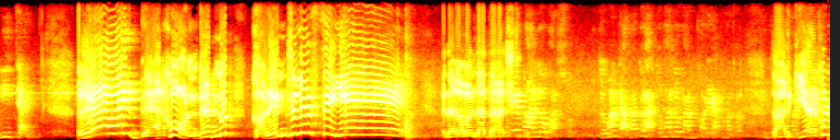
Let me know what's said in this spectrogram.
মি টাইম এই দেখো অন্ডার নোট কারেন্ট চলে এসছে ইয়ে! দেখো আমার দাদা আসছে। ভালোবাসো। তোমার দাদা তো এত ভালো গান করে এত ভালো তার কি এখন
